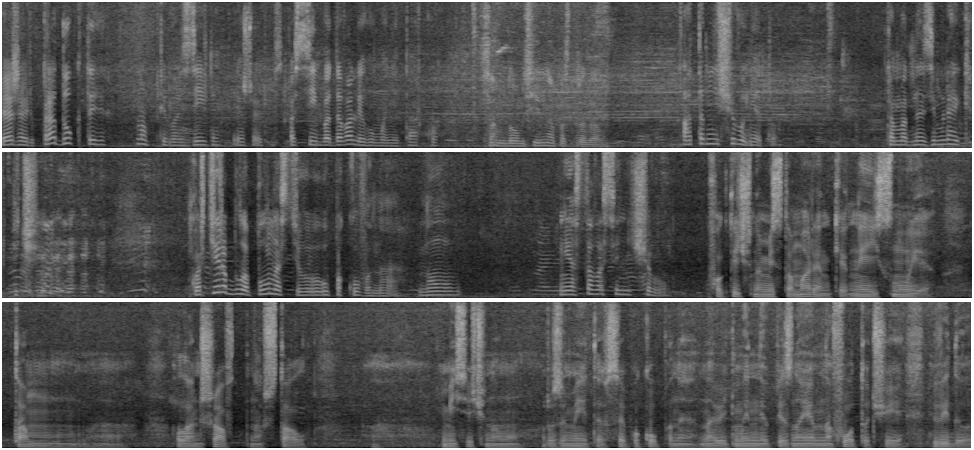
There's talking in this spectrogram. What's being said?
Я же говорю, продукты, ну, привозили. Я же говорю, спасибо, давали гуманитарку. Сам дом сильно пострадал? А там ничего нету. Там одна земля и кирпичи. Квартира была полностью упакованная, но не осталось ничего. Фактично міста Мар'їнки не існує. Там е, ландшафт на кшталт е, місячному, розумієте, все покопане. Навіть ми не впізнаємо на фото чи відео,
